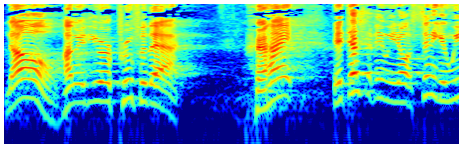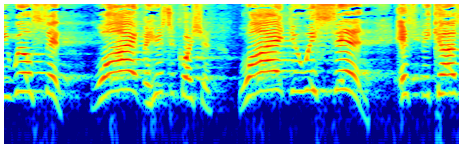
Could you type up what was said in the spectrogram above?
No. How many of you are proof of that? Right? It doesn't mean we don't sin again. We will sin. Why? But here's the question. Why do we sin? It's because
